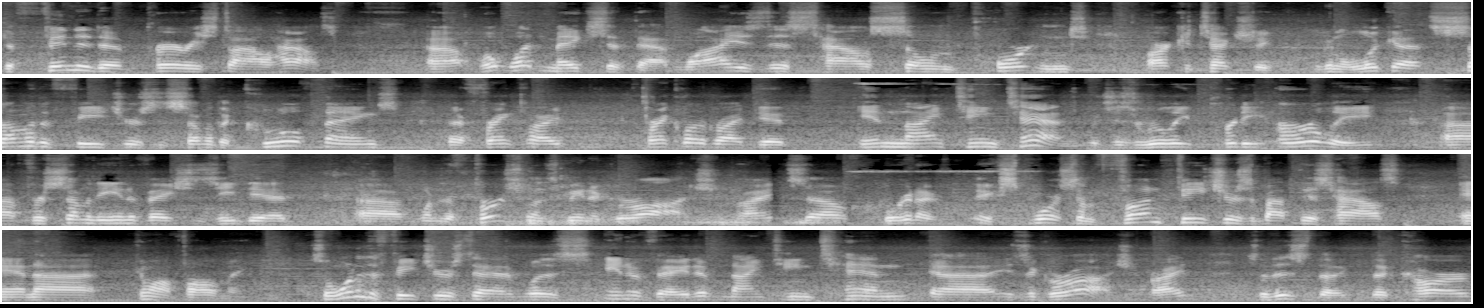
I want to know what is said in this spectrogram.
definitive prairie style house. Uh, but what makes it that? Why is this house so important architecturally? We're going to look at some of the features and some of the cool things that Frank Lloyd, Frank Lloyd Wright did in 1910, which is really pretty early uh, for some of the innovations he did. Uh, one of the first ones being a garage, right? So we're going to explore some fun features about this house and uh, come on, follow me. So one of the features that was innovative, 1910, uh, is a garage, right? So this is the, the car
